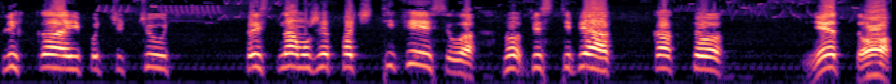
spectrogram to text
слегка и по чуть-чуть. То есть нам уже почти весело, но без тебя как-то не то.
